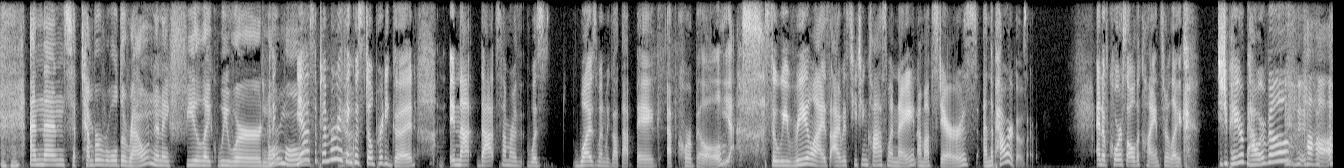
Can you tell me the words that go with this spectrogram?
Mm-hmm. And then September rolled around and I feel like we were normal. Yeah, September I think was still pretty good. In that that summer was was when we got that big EPCOR bill. Yes. So we realized I was teaching class one night, I'm upstairs, and the power goes out. And of course, all the clients are like, Did you pay your power bill? Haha.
